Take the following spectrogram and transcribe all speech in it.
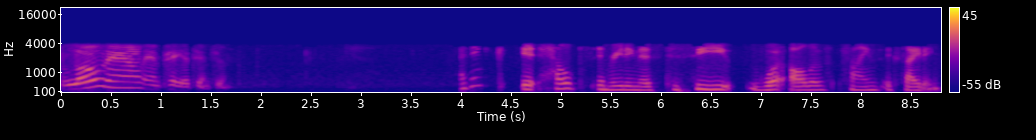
slow down and pay attention? I think it helps in reading this to see what Olive finds exciting.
